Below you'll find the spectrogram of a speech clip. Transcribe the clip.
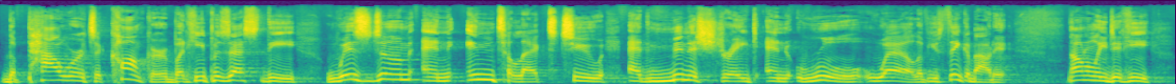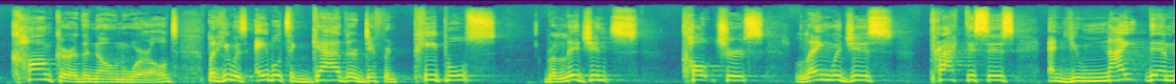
the power to conquer, but he possessed the wisdom and intellect to administrate and rule well. If you think about it, not only did he conquer the known world, but he was able to gather different peoples, religions, cultures, languages, practices, and unite them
